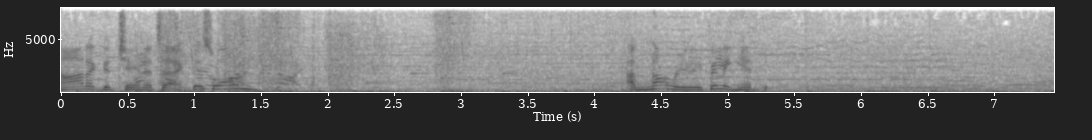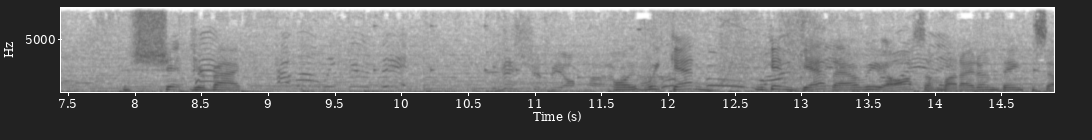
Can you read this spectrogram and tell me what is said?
Not a good chain attack, this one. I'm not really feeling it. Oh, shit, you're back. Oh, if we can, we can get that, would be awesome, but I don't think so.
